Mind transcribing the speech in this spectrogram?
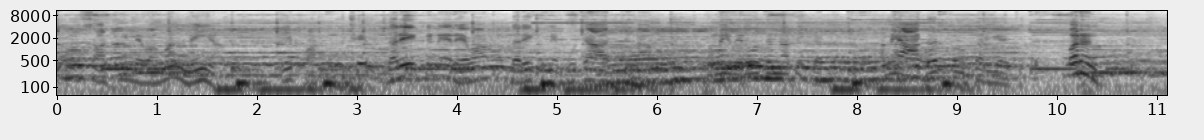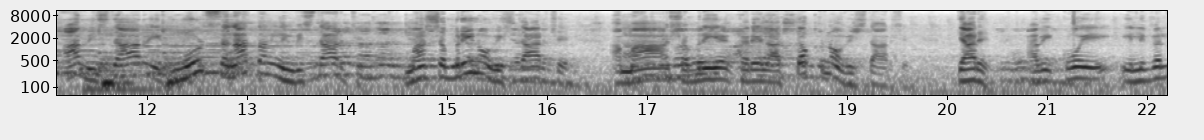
તો સાચવી લેવામાં નહીં આવે. એ પાકું છે. દરેકને રહેવાનો, દરેકને પૂજા, અર્ચનાનો અમે વિરોધ નથી કરતા. અમે આદર પણ કરીએ છીએ. પરંતુ આ વિસ્તાર એક મૂળ સનાતનની વિસ્તાર છે. મા શબરીનો વિસ્તાર છે. આ મા શબરીએ કરેલા તપનો વિસ્તાર છે. ત્યારે આવી કોઈ ઇલીગલ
